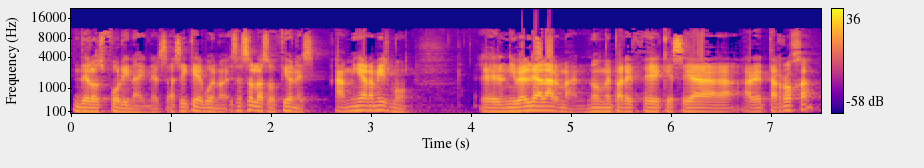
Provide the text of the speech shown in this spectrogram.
de los 49ers. Así que, bueno, esas son las opciones. A mí ahora mismo el nivel de alarma no me parece que sea alerta roja,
